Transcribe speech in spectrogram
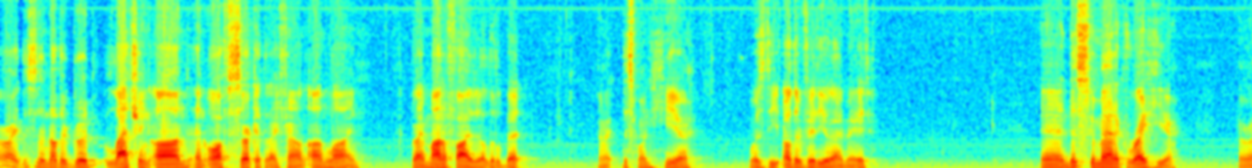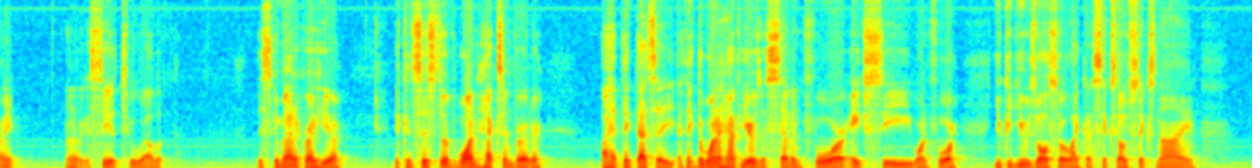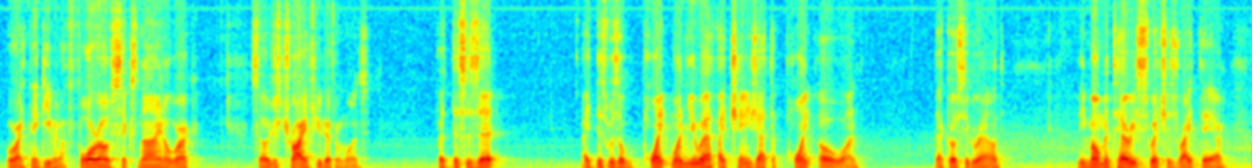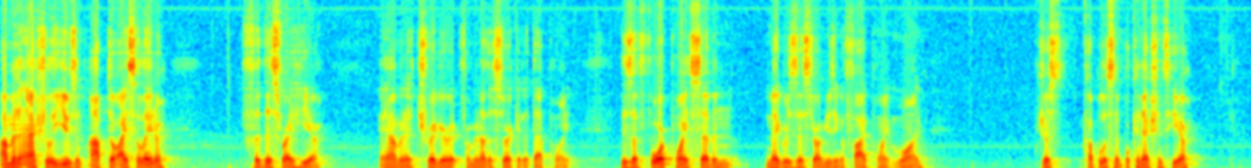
Alright, this is another good latching on and off circuit that I found online, but I modified it a little bit. Alright, this one here was the other video I made. And this schematic right here, alright, I don't know if I can see it too well, but this schematic right here, it consists of one hex inverter. I think that's a, I think the one I have here is a 74HC14. You could use also like a 6069 or I think even a 4069 will work. So just try a few different ones. But this is it. I, this was a 0.1 UF. I changed that to 0.01. That goes to ground. The momentary switch is right there. I'm going to actually use an opto isolator for this right here. And I'm going to trigger it from another circuit at that point. This is a 4.7 meg resistor. I'm using a 5.1. Just a couple of simple connections here.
